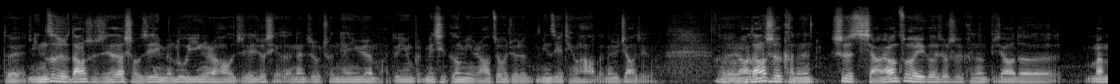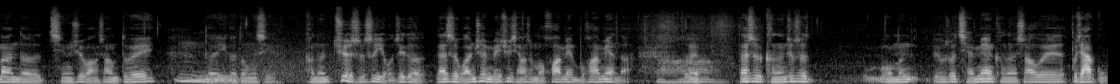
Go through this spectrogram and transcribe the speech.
对，名字是当时直接在手机里面录音，然后我直接就写的那就是春天音乐嘛，对，因为没起歌名，然后最后觉得名字也挺好的，那就叫这个。对，然后当时可能是想要做一个就是可能比较的慢慢的情绪往上堆嗯的一个东西，可能确实是有这个，但是完全没去想什么画面不画面的，啊，对。但是可能就是我们比如说前面可能稍微不加鼓，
